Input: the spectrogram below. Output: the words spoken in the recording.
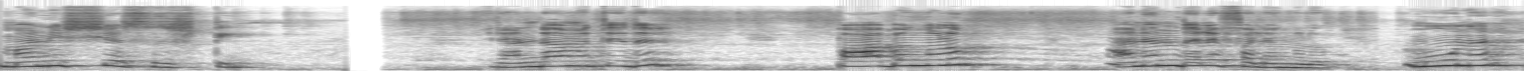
മനുഷ്യ സൃഷ്ടി രണ്ടാമത്തേത് പാപങ്ങളും അനന്തരഫലങ്ങളും. മൂന്ന്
